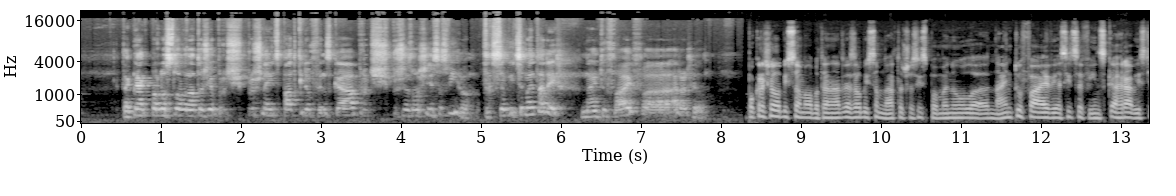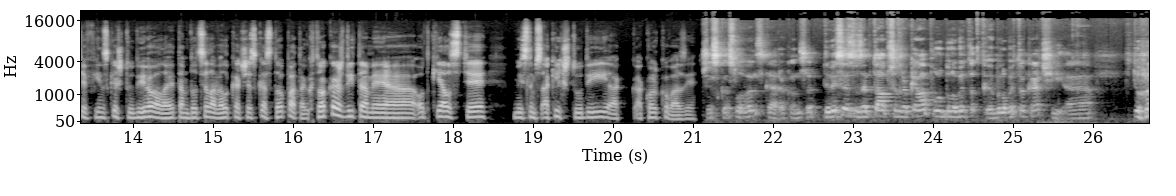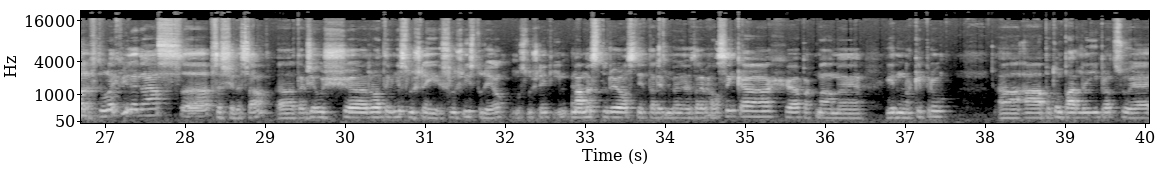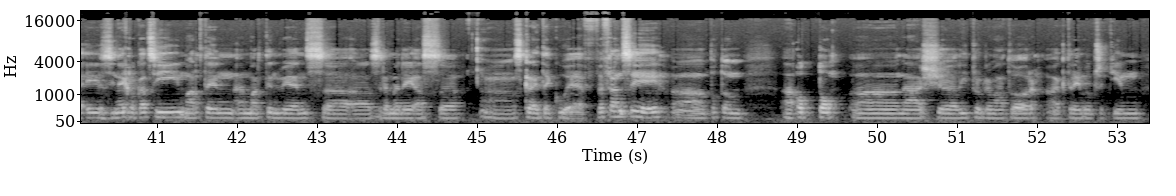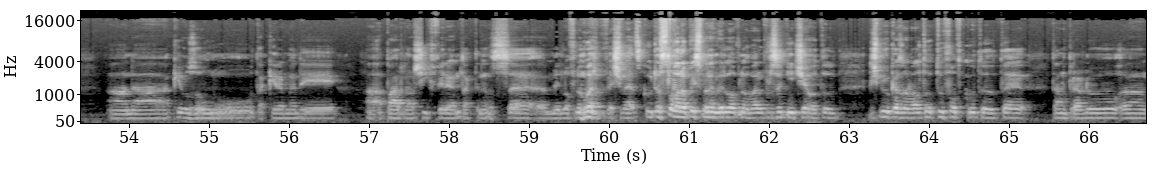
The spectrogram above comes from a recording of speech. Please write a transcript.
tak nějak padlo slovo na to, že proč, proč nejít zpátky do Finska, proč, proč nezaložit něco svýho. Tak jsem víceméně tady, 9 to 5 a, a Red Hill. Pokračoval by som, alebo teda nadviazal by som na to, čo si spomenul. 9 to 5 je síce fínska hra, vy ste fínske štúdio, ale je tam docela veľká česká stopa. Tak kto každý tam je a odkiaľ ste? Myslím, z akých studií a, a koľko vás je? Československá dokonce. Kdyby se zeptal před rokem a půl, bylo by to, bylo by to kratší. A v tuhle, v tuhle chvíli nás uh, přes 60, uh, takže už uh, relativně slušný, slušný studio, slušný tým. Máme studio vlastně tady, tady v Helsinkách, pak máme jednu na Kypru, a, a potom pár lidí pracuje i z jiných lokací. Martin, Martin Viens z Remedy a z, z Crytechu je ve Francii. A potom Otto, náš lead programátor, který byl předtím na Killzone, taky Remedy. a pár dalších firm, tak ten zase Middle of Nowhere ve Švédsku, doslova do písmene Middle of Nowhere, prostě ničeho, to, když mi ukazoval tu, tu fotku, to, to je, tam opravdu uh,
